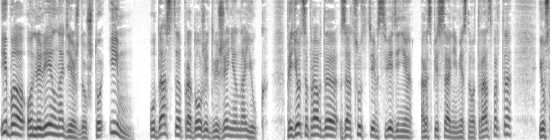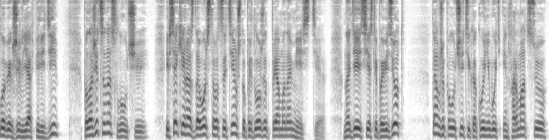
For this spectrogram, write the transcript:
Ибо он лелеял надежду, что им удастся продолжить движение на юг. Придется, правда, за отсутствием сведения о расписании местного транспорта и условиях жилья впереди, положиться на случай и всякий раз довольствоваться тем, что предложат прямо на месте, надеясь, если повезет, там же получите какую-нибудь информацию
